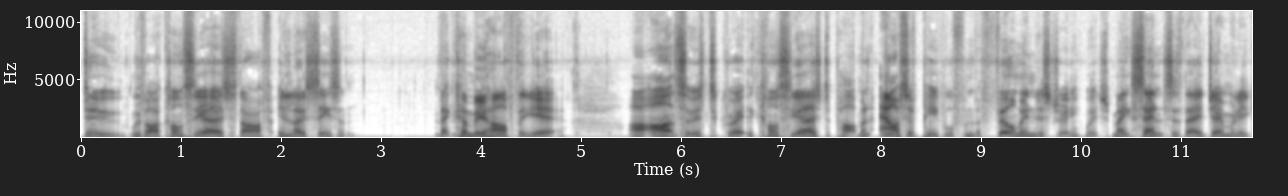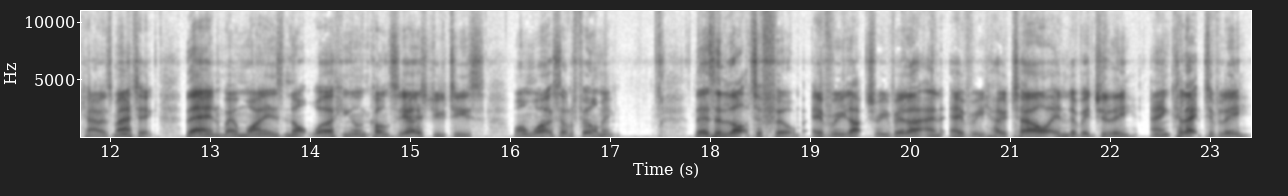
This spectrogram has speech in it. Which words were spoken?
do with our concierge staff in low season? That can be half the year. Our answer is to create the concierge department out of people from the film industry, which makes sense as they are generally charismatic. Then, when one is not working on concierge duties, one works on filming. There's a lot to film. Every luxury villa and every hotel individually and collectively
